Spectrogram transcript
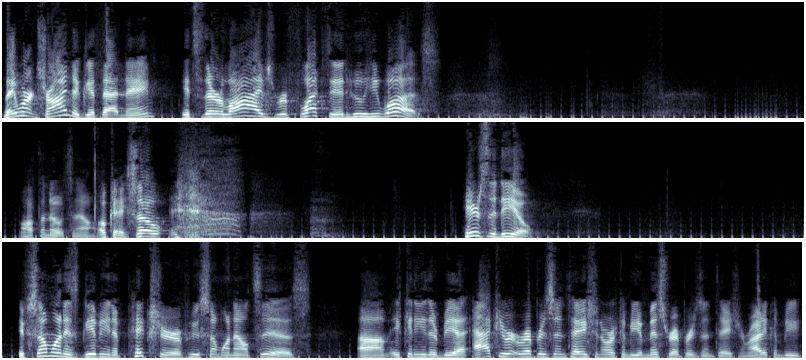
They weren't trying to get that name. It's their lives reflected who he was. Off the notes now. Okay, so here's the deal. If someone is giving a picture of who someone else is, um, it can either be an accurate representation or it can be a misrepresentation, right? It can be.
